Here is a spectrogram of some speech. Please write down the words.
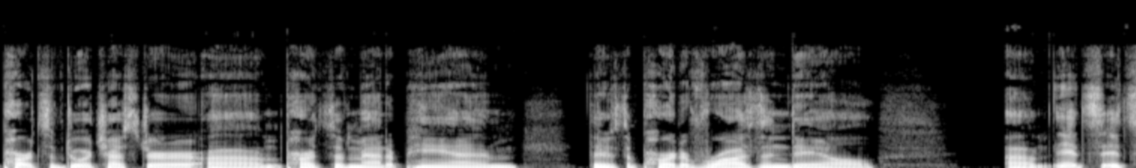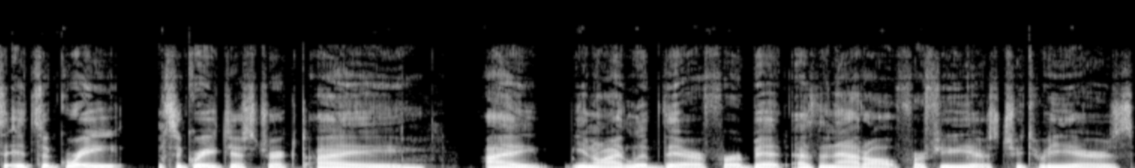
parts of Dorchester, um, parts of Mattapan. There's a part of Roslindale. Um, it's it's it's a great it's a great district. I I, you know, I lived there for a bit as an adult for a few years, two, three years.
